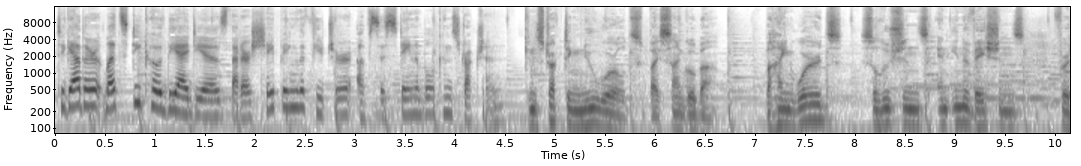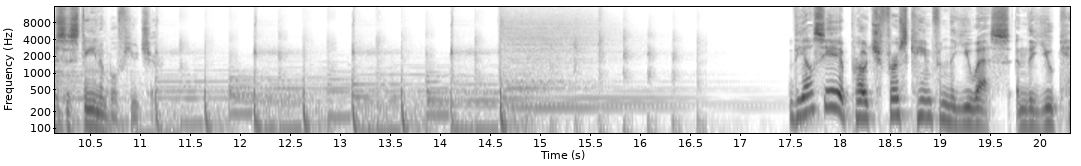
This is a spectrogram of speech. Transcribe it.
Together, let's decode the ideas that are shaping the future of sustainable construction. Constructing New Worlds by Saint Gobain. Behind words, solutions, and innovations for a sustainable future. The LCA approach first came from the US and the UK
